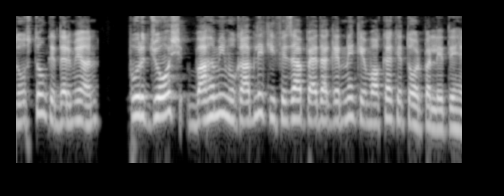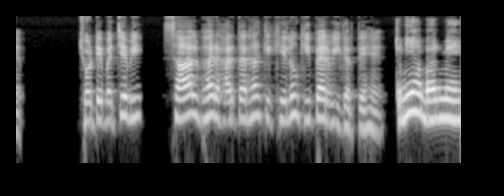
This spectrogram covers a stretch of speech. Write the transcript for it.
دوستوں کے درمیان پرجوش باہمی مقابلے کی فضا پیدا کرنے کے موقع کے طور پر لیتے ہیں۔ چھوٹے بچے بھی سال بھر ہر طرح کے کھیلوں کی پیروی کرتے ہیں۔ دنیا بھر میں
